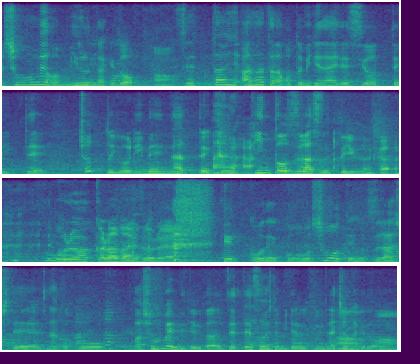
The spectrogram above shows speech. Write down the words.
正面を見るんだけど、うん。絶対にあなたのこと見てないですよって言ってちょっと寄り目になってこう ピントをずらすっていうなんか。俺わからないそれ。結構ねこう焦点をずらしてなんかこう、まあ、正面見てるから絶対そういう人見てる風になっちゃうんだけど、うんうん。い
